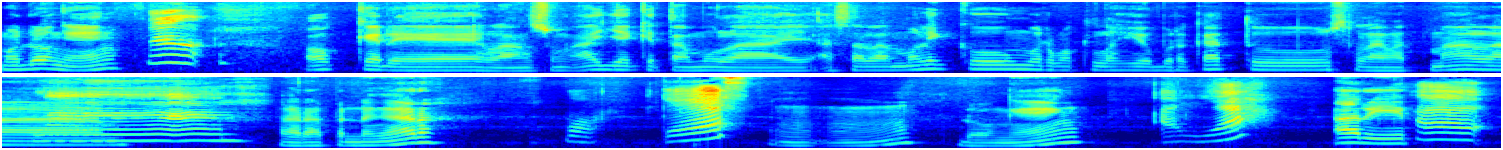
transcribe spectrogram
Mau dongeng? Mau. Oke deh, langsung aja kita mulai. Assalamualaikum warahmatullahi wabarakatuh. Selamat malam, para pendengar. Podcast Mm-mm, dongeng Ayah Arif. Hai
